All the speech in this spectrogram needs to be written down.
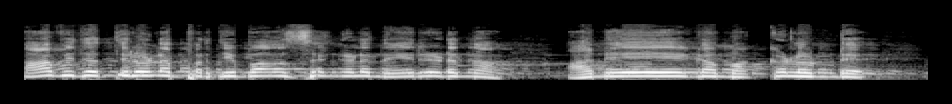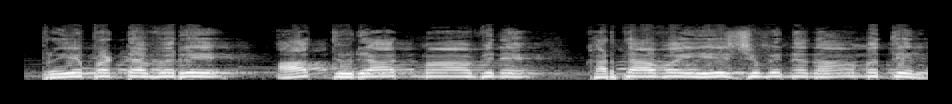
ആ വിധത്തിലുള്ള പ്രതിഭാസങ്ങൾ നേരിടുന്ന അനേക മക്കളുണ്ട്. പ്രിയപ്പെട്ടവര് ആ ദുരാത്മാവിനെ കർത്താവ് യേശുവിന്റെ നാമത്തിൽ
